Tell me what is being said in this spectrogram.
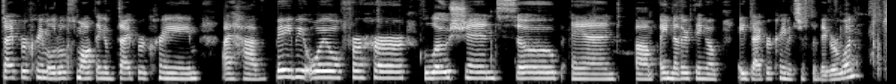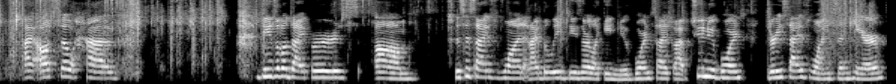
diaper cream, a little small thing of diaper cream. I have baby oil for her, lotion, soap, and um, another thing of a diaper cream. It's just a bigger one. I also have these little diapers. Um, this is size one, and I believe these are like a newborn size. So I have two newborns, three size ones in here.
